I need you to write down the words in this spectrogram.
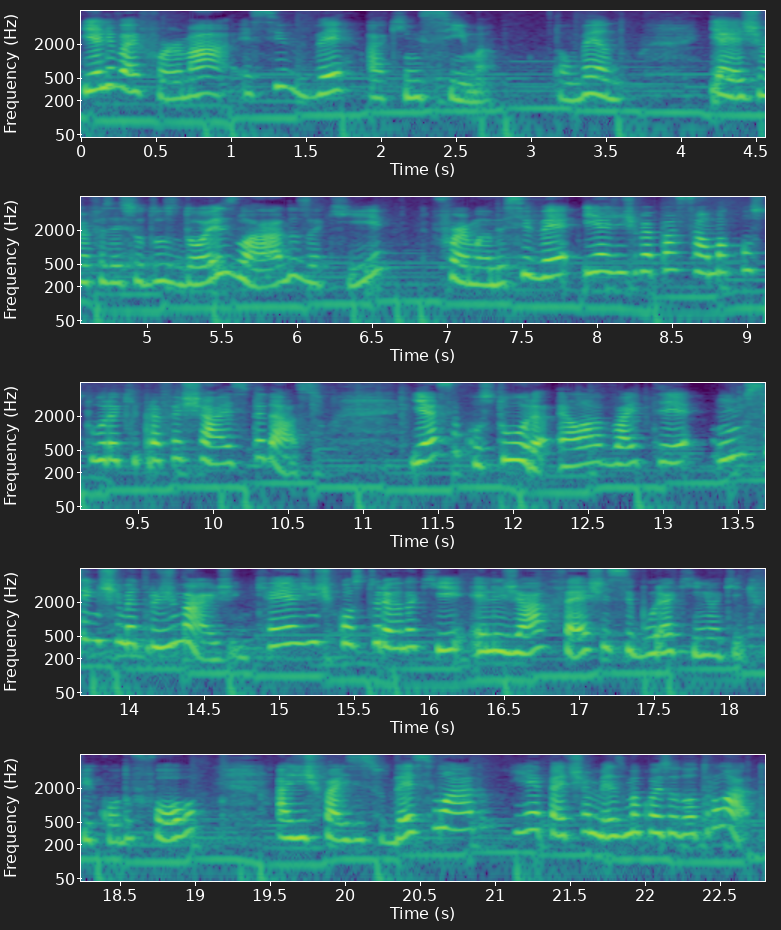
e ele vai formar esse V aqui em cima, estão vendo? E aí a gente vai fazer isso dos dois lados aqui, formando esse V, e a gente vai passar uma costura aqui para fechar esse pedaço. E essa costura, ela vai ter um centímetro de margem, que aí a gente costurando aqui, ele já fecha esse buraquinho aqui que ficou do forro. A gente faz isso desse lado e repete a mesma coisa do outro lado.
